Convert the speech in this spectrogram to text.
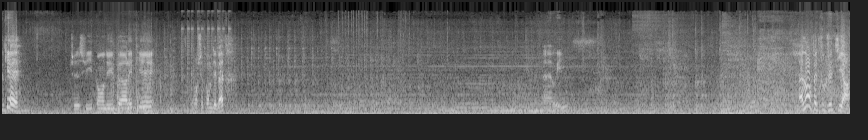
Ok. Je suis pendu par les pieds. Comment je fais pour me débattre Ah oui. Ah non en fait faut que je tire.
